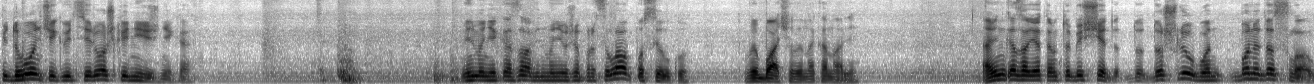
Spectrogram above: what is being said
підгончик від Сережки Ніжніка. Він мені казав, він мені вже присилав посилку. Ви бачили на каналі. А він казав, я там тобі ще до- до- дошлю, бо, бо не дослав.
